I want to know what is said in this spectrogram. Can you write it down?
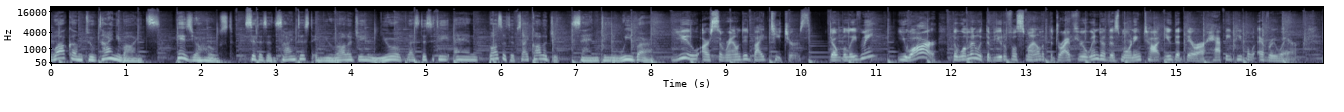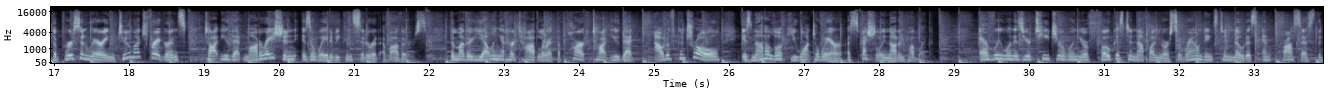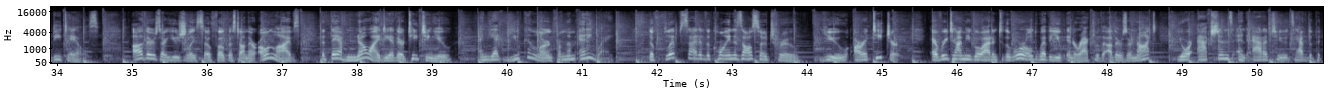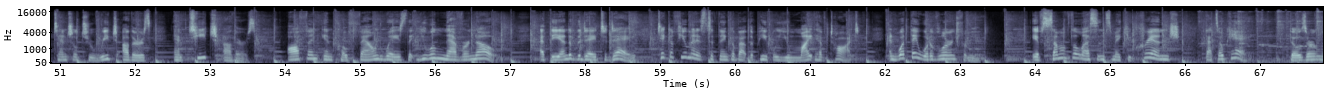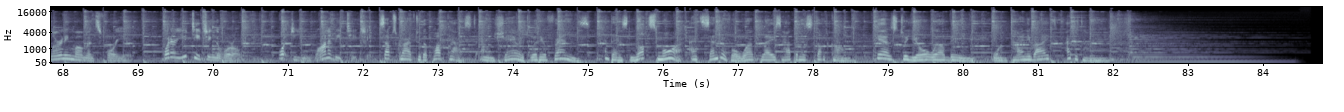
Welcome to Tiny Bites. Here's your host, citizen scientist in neurology, neuroplasticity, and positive psychology, Sandy Weaver. You are surrounded by teachers. Don't believe me? You are. The woman with the beautiful smile at the drive through window this morning taught you that there are happy people everywhere. The person wearing too much fragrance taught you that moderation is a way to be considerate of others. The mother yelling at her toddler at the park taught you that out of control is not a look you want to wear, especially not in public. Everyone is your teacher when you're focused enough on your surroundings to notice and process the details. Others are usually so focused on their own lives that they have no idea they're teaching you, and yet you can learn from them anyway. The flip side of the coin is also true. You are a teacher. Every time you go out into the world, whether you interact with others or not, your actions and attitudes have the potential to reach others and teach others, often in profound ways that you will never know. At the end of the day today, take a few minutes to think about the people you might have taught and what they would have learned from you. If some of the lessons make you cringe, that's okay. Those are learning moments for you. What are you teaching the world? What do you want to be teaching? Subscribe to the podcast and share it with your friends. And there's lots more at centerforworkplacehappiness.com. Here's to your well being, one tiny bite at a time.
